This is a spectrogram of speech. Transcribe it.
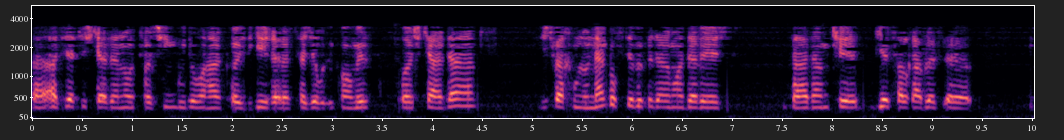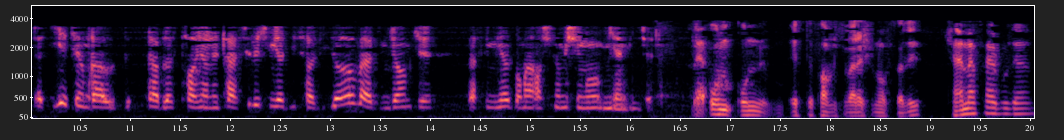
اذیتش کردن و تاچینگ بوده و هر کاری دیگه غیر از تجاوز کامل باش کردن. هیچ وقت اونو نگفته به پدر مادرش. بعدم که یه سال قبل از یه ترم قبل از پایان تحصیلش میاد ایتالیا و از اینجا هم که وقتی میاد با من آشنا میشیم و میام اینجا. اون اون اتفاقی که براشون افتاده چند نفر بودن؟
